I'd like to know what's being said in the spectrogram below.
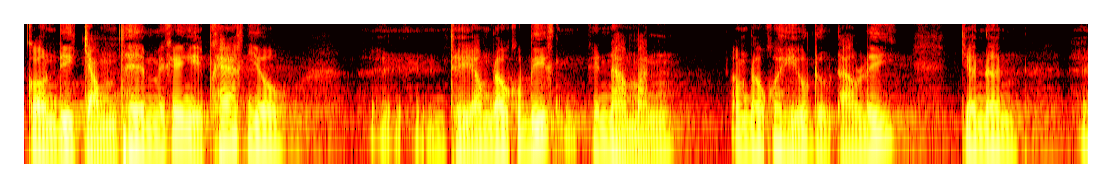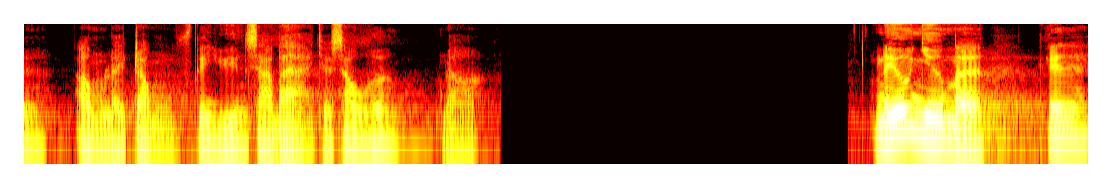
còn đi chồng thêm mấy cái nghiệp khác vô, thì ông đâu có biết cái nào mạnh, ông đâu có hiểu được đạo lý. Cho nên à, ông lại trồng cái duyên sa bà cho sâu hơn. Đó. Nếu như mà cái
